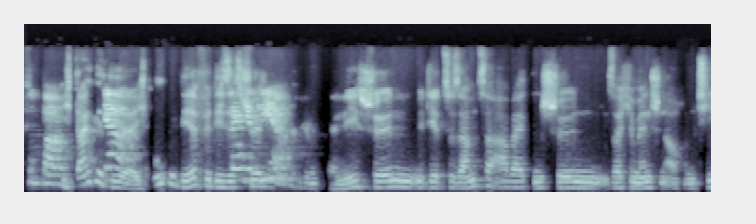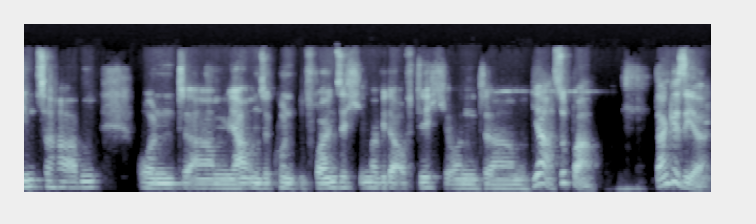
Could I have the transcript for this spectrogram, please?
Super. Ich danke ja. dir. Ich danke dir für dieses schöne Interview, Schön mit dir zusammenzuarbeiten, schön solche Menschen auch im Team zu haben. Und ähm, ja, unsere Kunden freuen sich immer wieder auf dich. Und ähm, ja, super. Danke sehr.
